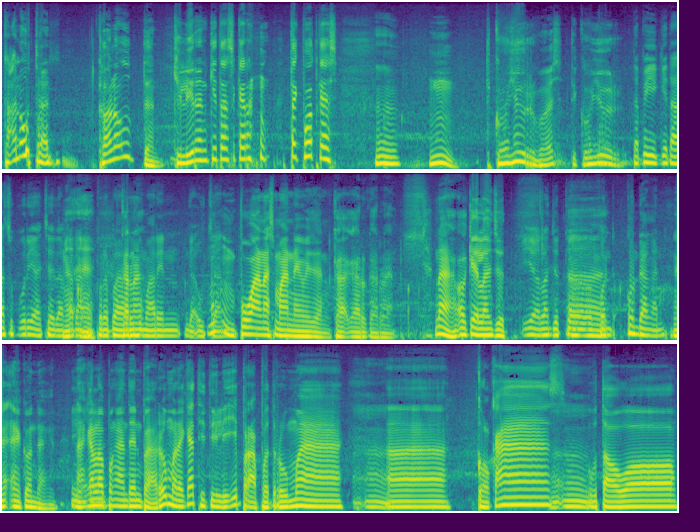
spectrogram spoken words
Gak ada udan. Gak ada udan. Giliran kita sekarang tag podcast. Hmm, diguyur, Bos, diguyur. Tapi kita syukuri aja lah karena Heeh. beberapa hari Karena- kemarin nggak hujan. Hmm, panas maneh wisan, gak karu-karuan. Nah, oke lanjut. Iya lanjut ke Eh, kon- kondangan. Eh, kondangan. Nah, Iya. kalau pengantin baru mereka ditiliki perabot rumah, Heeh. eh kulkas, Heeh. utawa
